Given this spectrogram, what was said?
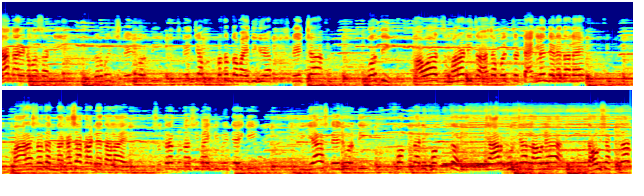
या कार्यक्रमासाठी जर स्टेजवरती स्टेजची आपण प्रथमतः माहिती घेऊया. स्टेजच्या वरती आवाज मराठीचा अशा पद्धतीचं टॅगलाईन देण्यात आलं आहे महाराष्ट्राचा नकाशा काढण्यात आला आहे. सूत्रांकडून अशी माहिती मिळते आहे की की या स्टेजवरती फक्त आणि फक्त चार खुर्च्या लावल्या जाऊ शकतात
